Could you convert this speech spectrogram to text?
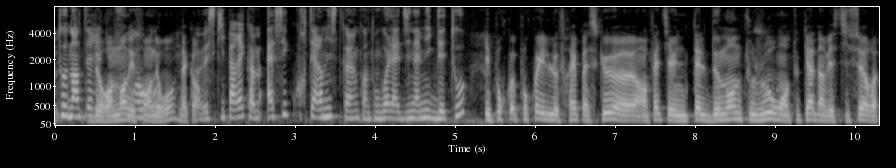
taux, d'intérêt de rendement des fonds en euros, d'accord. Euh, ce qui paraît comme assez court-termiste quand même quand on voit la dynamique des taux. Et pourquoi, pourquoi il le ferait Parce que euh, en fait, il y a une telle demande toujours, ou en tout cas d'investisseurs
